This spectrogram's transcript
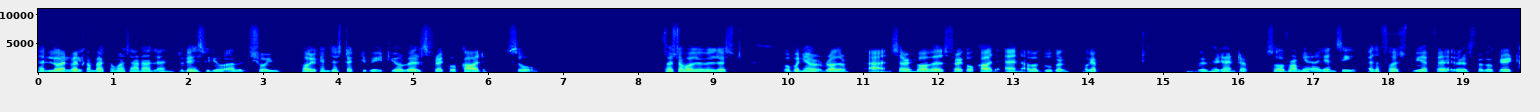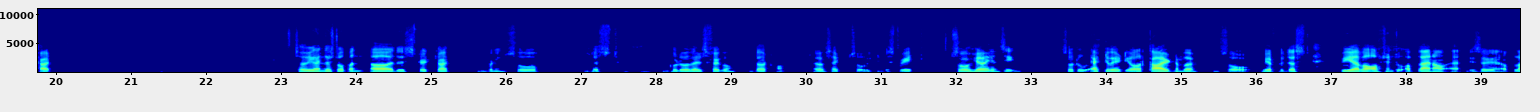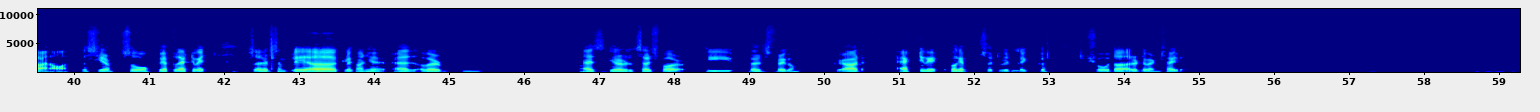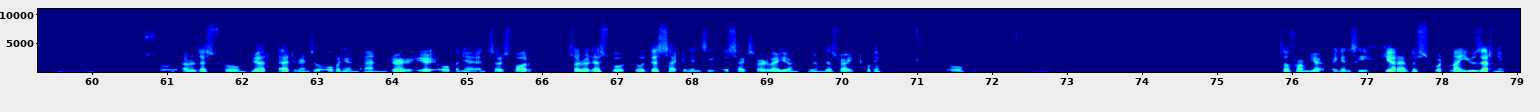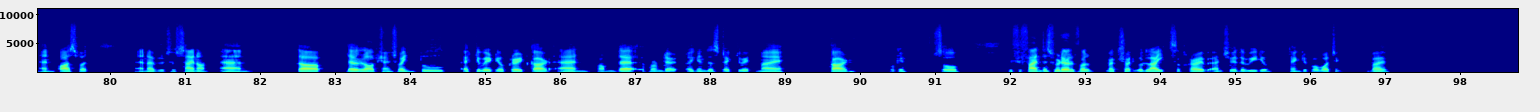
Hello and welcome back to my channel and today's video I will show you how you can just activate your Wells Fargo card. So first of all we will just open your browser and search for Wells Fargo card and our Google okay? We'll hit enter. So from here I can see at the first we have a Wells Fargo credit card. So we can just open uh, this credit card company. So just go to wellsfargo.com website so we can just wait. So here you can see. So to activate your card number so we have to just we have an option to apply now and this is apply now this here. So we have to activate. So we'll simply uh, click on here as our as here we'll search for the Wells Fargo card activate. Okay so it will like show the relevant side I will just go here at Evenzo open here and here open here and search for so we'll just go to this site you can see this site spread by here. You can just write okay. So so from here I can see here I've just put my username and password and I will just sign on and the there is option showing to activate your credit card and from there from there I can just activate my card okay so if you find this video helpful, make sure you like, subscribe and share the video. Thank you for watching. Bye.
